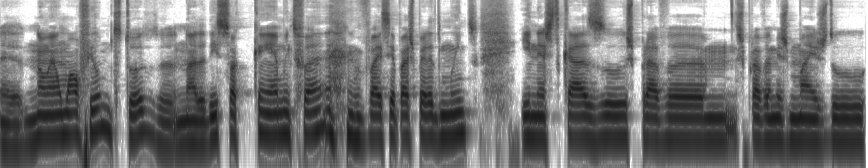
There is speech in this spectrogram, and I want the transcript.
uh, não é um mau filme de todo, nada disso, só que quem é muito fã vai ser para a espera de muito e neste caso esperava, esperava mesmo mais do,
